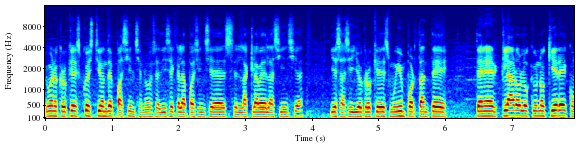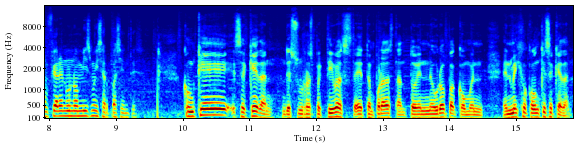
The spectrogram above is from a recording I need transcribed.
Y bueno, creo que es cuestión de paciencia, ¿no? Se dice que la paciencia es la clave de la ciencia y es así. Yo creo que es muy importante tener claro lo que uno quiere, confiar en uno mismo y ser pacientes. ¿Con qué se quedan de sus respectivas eh, temporadas, tanto en Europa como en, en México? ¿Con qué se quedan?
